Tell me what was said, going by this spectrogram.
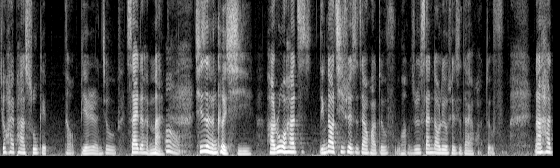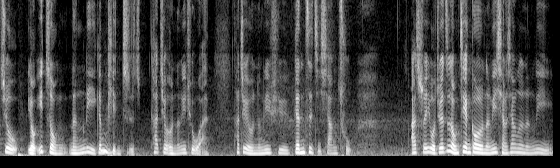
就害怕输给哦别人，就塞得很满。嗯，其实很可惜。好，如果他零到七岁是在华德福哈，就是三到六岁是在华德福，那他就有一种能力跟品质，他就有能力去玩，他就有能力去跟自己相处啊。所以我觉得这种建构的能力、想象的能力。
